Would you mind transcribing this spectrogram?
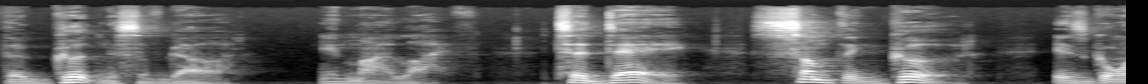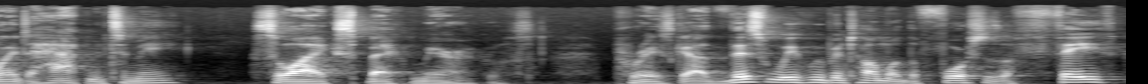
the goodness of God in my life. Today, something good is going to happen to me, so I expect miracles. Praise God. This week we've been talking about the forces of faith,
